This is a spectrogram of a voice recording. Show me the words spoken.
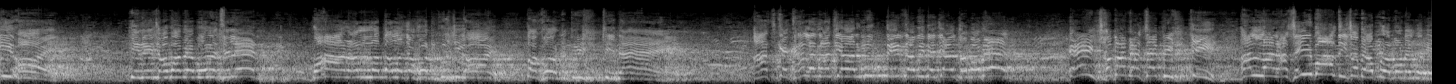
কি হয়? তিনি জবাবে বলেছিলেন বার আল্লাহ তালা যখন খুশি হয়, তখন বৃষ্টি দেয়। আজকে খালেদা জিয়ার মুক্তির দাবিতে যে সমাবেশ, এই সমাবেশে বৃষ্টি আল্লাহর আশীর্বাদ হিসাবে আমরা মনে করি।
